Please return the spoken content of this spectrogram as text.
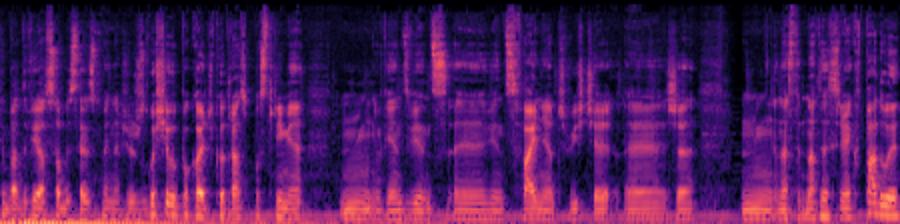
chyba dwie osoby, z tego co się już zgłosiły po kodzik od razu po streamie, mm, więc, więc, więc fajnie oczywiście, że mm, na, ten streamek wpadły.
